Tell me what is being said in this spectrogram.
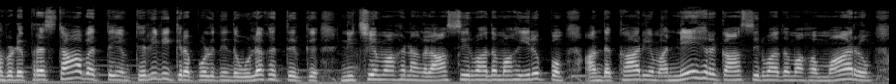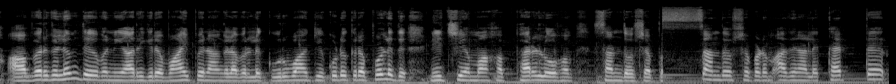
அவருடைய பிரஸ்தாபத்தையும் தெரிவிக்கிற பொழுது இந்த உலகத்திற்கு நிச்சயமாக நாங்கள் ஆசீர்வாதமாக இருப்போம். அந்த காரியம் அநேகருக்கு ஆசீர்வாதமாக மாறும். அவர்களும் தேவனை அறிகிற வாய்ப்பை நாங்கள் அவர்களுக்கு உருவாக்கி கொடுக்கிற பொழுது நிச்சயமாக பரலோகம் சந்தோஷப்படும் சந்தோஷப்படும். அதனால கர்த்தர்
